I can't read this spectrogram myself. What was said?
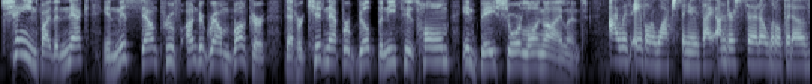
chained by the neck in this soundproof underground bunker that her kidnapper built beneath his home in Bay Shore, Long Island. I was able to watch the news. I understood a little bit of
